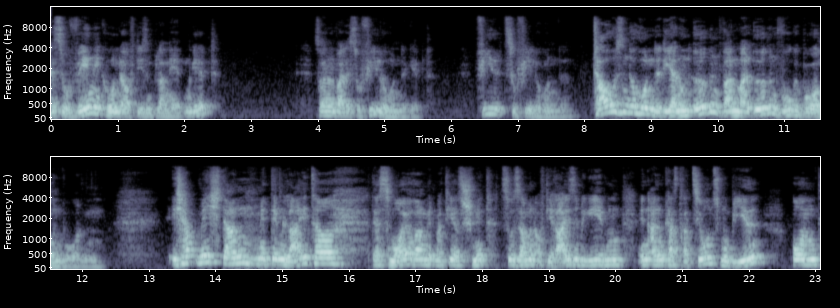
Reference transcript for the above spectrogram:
es so wenig Hunde auf diesem Planeten gibt, sondern weil es so viele Hunde gibt. Viel zu viele Hunde. Tausende Hunde, die ja nun irgendwann mal irgendwo geboren wurden. Ich habe mich dann mit dem Leiter der Smeurer, mit Matthias Schmidt, zusammen auf die Reise begeben in einem Kastrationsmobil und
